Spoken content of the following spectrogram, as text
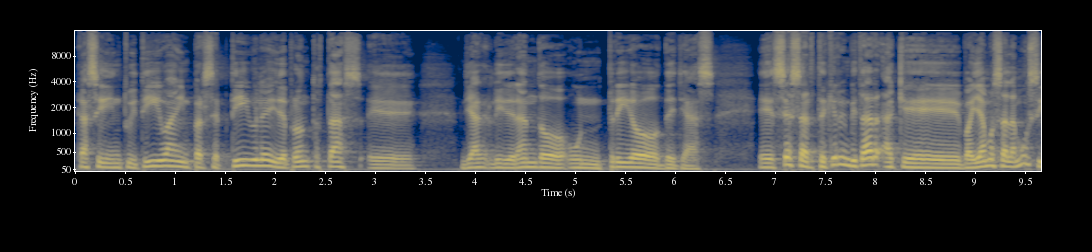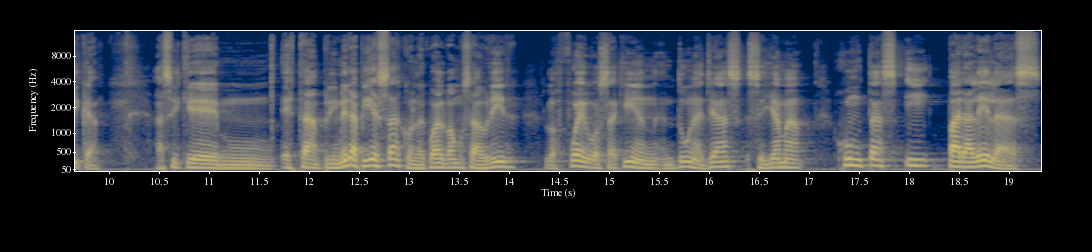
casi intuitiva, imperceptible, y de pronto estás eh, ya liderando un trío de jazz. César, te quiero invitar a que vayamos a la música. Así que mmm, esta primera pieza con la cual vamos a abrir los fuegos aquí en Duna Jazz se llama Juntas y Paralelas.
